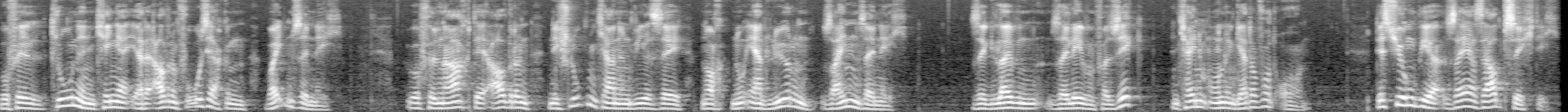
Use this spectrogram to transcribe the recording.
Hoeveel Trunen Kinder ihre Eltern verursachen, weten sie nicht. Hoeveel nach der Eltern nicht schlucken können, weil sie noch nur ernd lüren, seien sie nicht. Sie leben, sie leben für sich und keinem anderen geht auf was an. Das Jung wird sehr selbstsüchtig.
